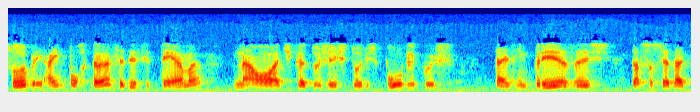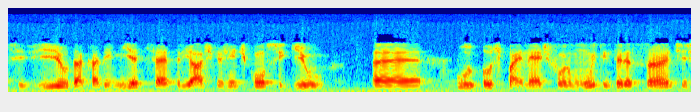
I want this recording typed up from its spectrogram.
sobre a importância desse tema na ótica dos gestores públicos, das empresas da sociedade civil, da academia, etc. E acho que a gente conseguiu. É, o, os painéis foram muito interessantes,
